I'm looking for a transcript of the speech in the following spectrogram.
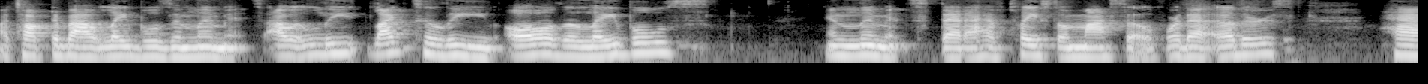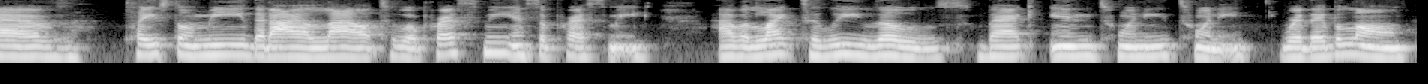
I talked about labels and limits. I would le- like to leave all the labels and limits that I have placed on myself or that others have placed on me that I allowed to oppress me and suppress me. I would like to leave those back in 2020 where they belong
